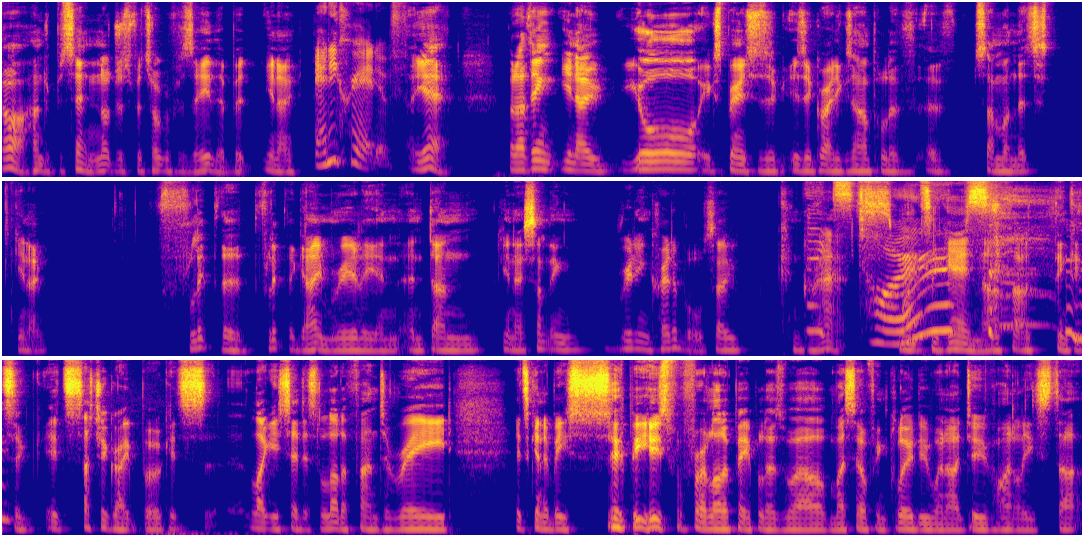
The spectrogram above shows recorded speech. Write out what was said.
oh, 100 percent. Not just photographers either, but you know, Any creative. yeah. But I think you know your experience is a, is a great example of of someone that's you know flipped the flipped the game really and and done you know something really incredible. So congrats once again. I, I think it's a it's such a great book. It's like you said, it's a lot of fun to read. It's going to be super useful for a lot of people as well, myself included, when I do finally start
